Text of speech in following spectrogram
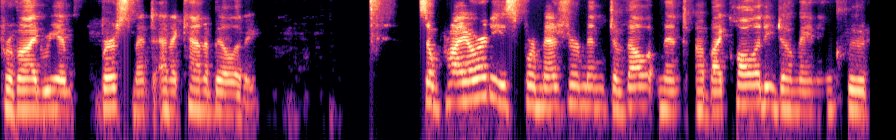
provide reimbursement and accountability. So priorities for measurement development uh, by quality domain include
